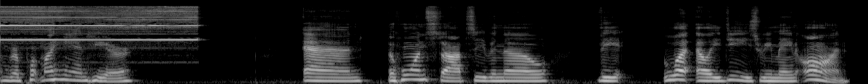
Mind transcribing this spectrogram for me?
I'm going to put my hand here and the horn stops even though the LEDs remain on.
